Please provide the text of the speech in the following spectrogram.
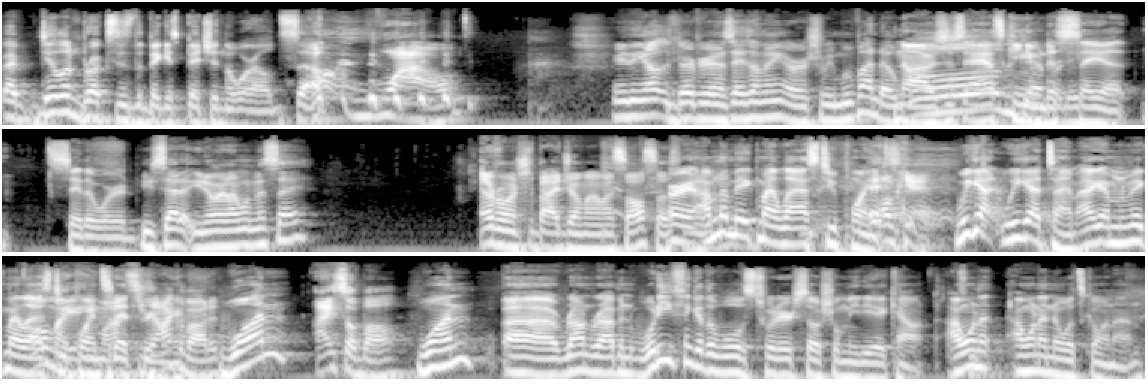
I, Dillon Brooks is the biggest bitch in the world. So Wow. Anything else? Durf, you're gonna say something, or should we move on to? No, I was just asking him to Jeopardy? say it. Say the word. You said it. You know what I'm gonna say? Everyone should buy Joe Mama salsa. All right, I'm gonna make my last two points. Okay. we got we got time. I, I'm gonna make my last Oh my- two points. he that I wants to talk here. about it. One, ISO ball. one uh, round robin. What do you think of the Wolves Twitter social media account? I want to I want to know what's going on.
